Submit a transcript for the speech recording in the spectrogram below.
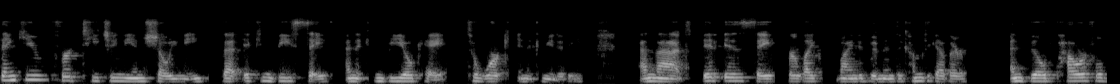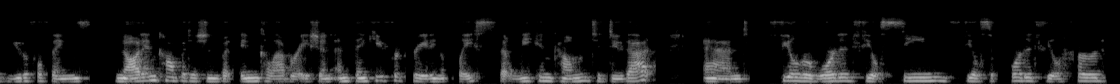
thank you for teaching me and showing me that it can be safe and it can be okay to work in a community and that it is safe for like-minded women to come together and build powerful beautiful things not in competition but in collaboration. And thank you for creating a place that we can come to do that and feel rewarded feel seen feel supported feel heard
